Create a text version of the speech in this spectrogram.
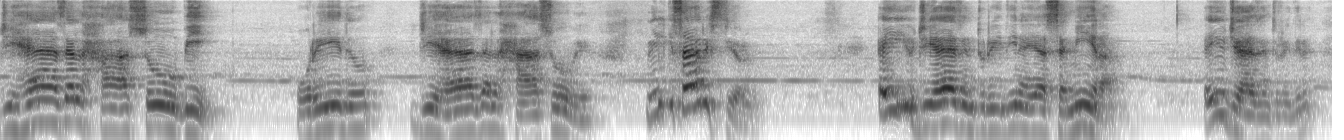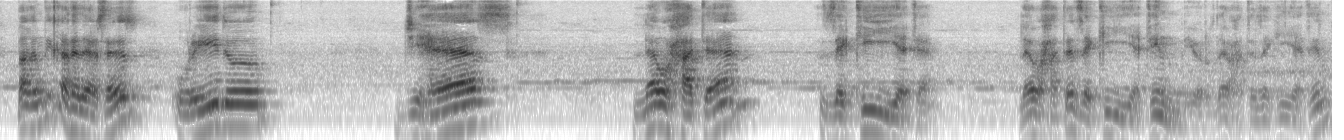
جهاز الحاسوب. أريد جهاز الحاسوب. بالكسار استيرون أي جهاز تريدين يا سميرة؟ أي جهاز تريدين؟ باغندي قاعدة درسز أريد جهاز levhate zekiyete. Levhate zekiyetin diyoruz. Levhate zekiyetin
